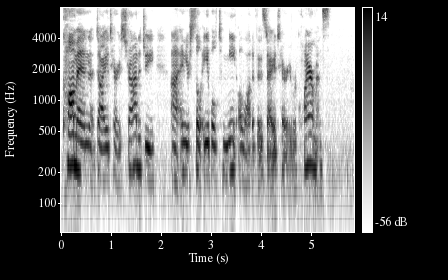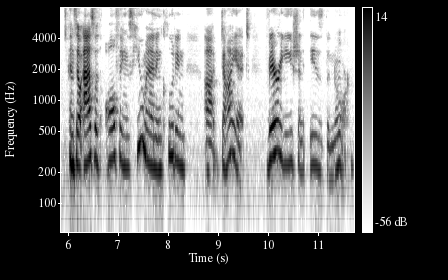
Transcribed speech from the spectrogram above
common dietary strategy, uh, and you're still able to meet a lot of those dietary requirements. And so, as with all things human, including uh, diet, variation is the norm.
